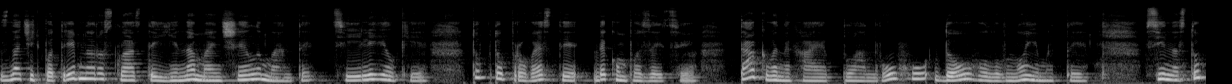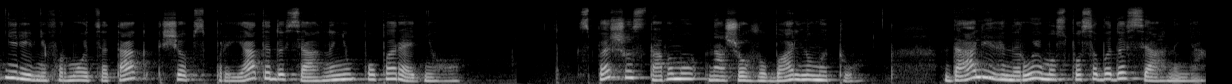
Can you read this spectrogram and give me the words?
Значить, потрібно розкласти її на менші елементи, цілі гілки, тобто провести декомпозицію. Так виникає план руху до головної мети. Всі наступні рівні формуються так, щоб сприяти досягненню попереднього. Спершу ставимо нашу глобальну мету. Далі генеруємо способи досягнення.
